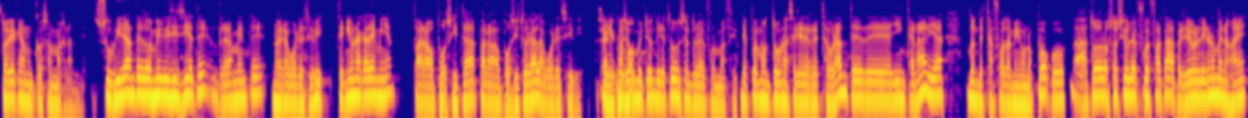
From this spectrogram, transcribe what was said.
Todavía quedan cosas más grandes. Su vida antes de 2017 realmente no era Guardia Civil. Tenía una academia para opositar, para opositores a la Guardia Civil. O sea, y después se convirtió en director de un centro de formación. Después montó una serie de restaurantes de allí en Canarias, donde estafó también unos pocos. A todos los socios les fue fatal, perdieron el dinero menos a él,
